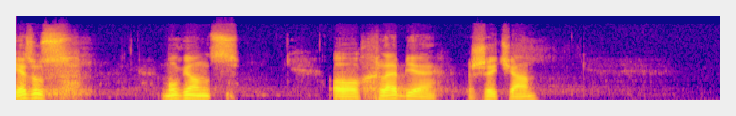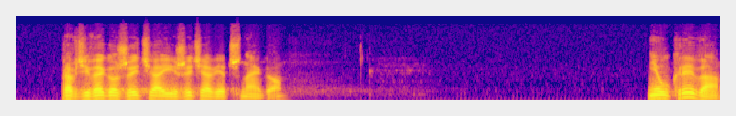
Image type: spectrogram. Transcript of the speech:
Jezus, mówiąc o chlebie życia, prawdziwego życia i życia wiecznego, nie ukrywa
